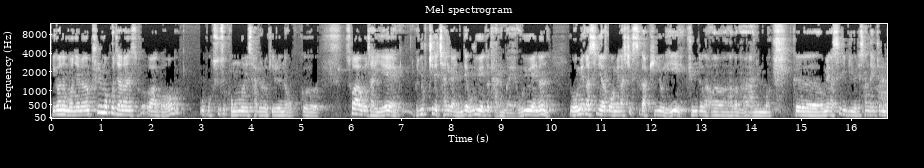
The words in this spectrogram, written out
이거는 뭐냐면 풀 먹고 자란 소하고 옥수수 곡물 사료로 기르는 그 소하고 사이에 그 육질의 차이가 있는데 우유에도 다른 거예요. 우유에는 오메가3하고 오메가6가 비율이 균등하거나 아니면 뭐 그 오메가3 비율이 상당히 좀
